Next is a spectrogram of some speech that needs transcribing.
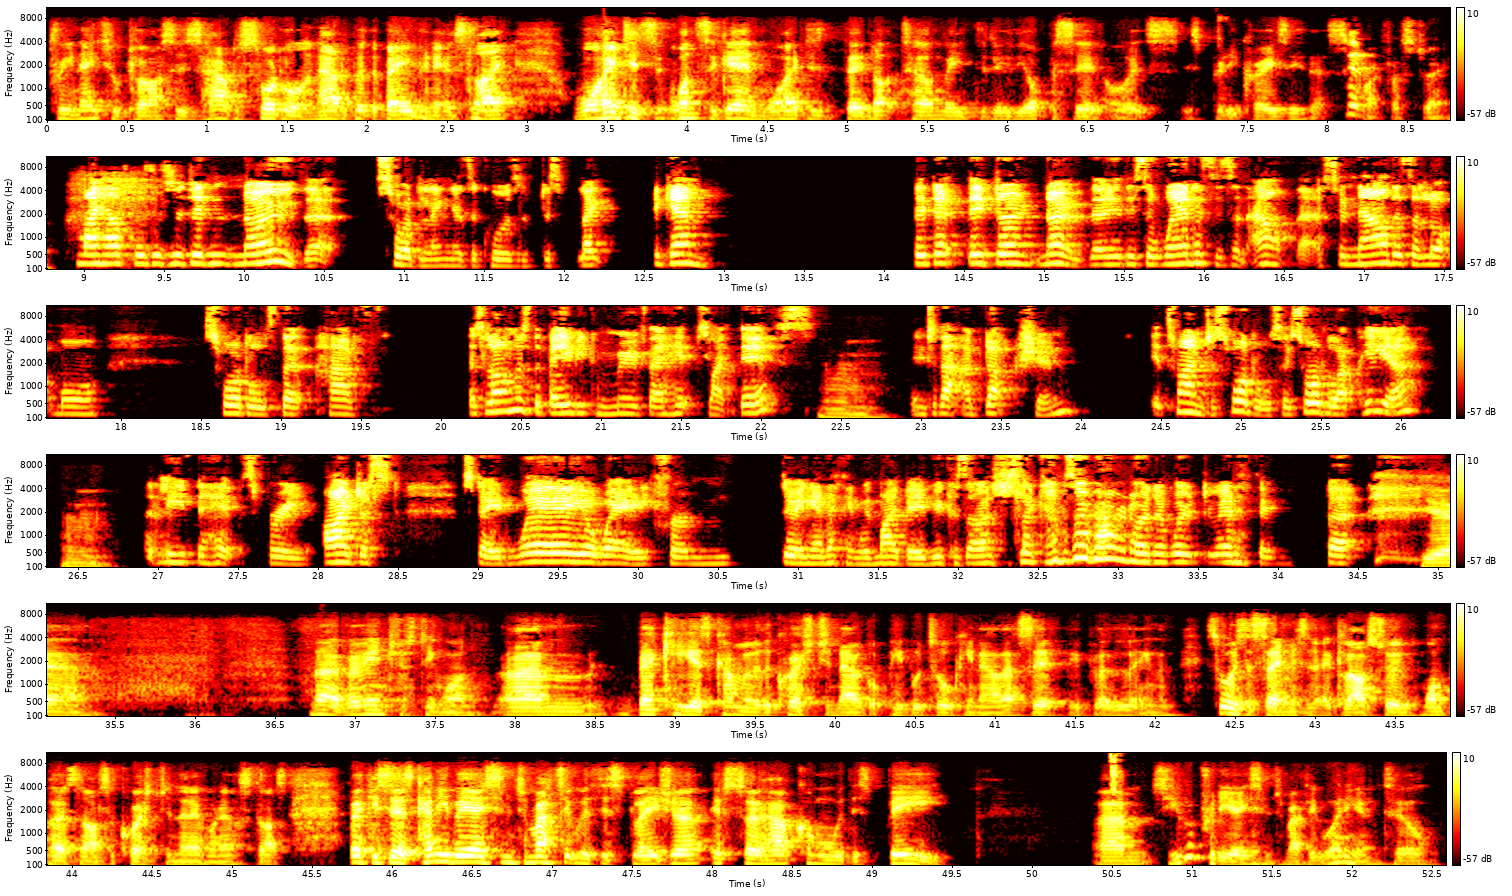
prenatal classes how to swaddle and how to put the baby in it. It's like, why did once again, why did they not tell me to do the opposite? Or oh, it's it's pretty crazy. That's but quite frustrating. My health visitor didn't know that swaddling is a cause of just like again. They don't. They don't know. This awareness isn't out there. So now there's a lot more swaddles that have, as long as the baby can move their hips like this mm. into that abduction, it's fine to swaddle. So swaddle up here, mm. but leave the hips free. I just stayed way away from doing anything with my baby because I was just like, I'm so paranoid, I won't do anything. But yeah. No, very interesting one. Um, Becky has come in with a question now. I've got people talking now. That's it. People are letting them. It's always the same, isn't it? A classroom. One person asks a question, then everyone else starts. Becky says, "Can you be asymptomatic with dysplasia? If so, how common would this be?" Um, so you were pretty asymptomatic, weren't you, until?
